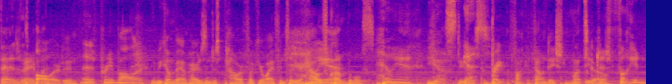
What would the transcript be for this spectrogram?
That is It's very fun. baller, dude. That is pretty baller. You become vampires and just power fuck your wife until your Hell house yeah. crumbles. Hell yeah. Yes, dude. Yes. Break the fucking foundation. Let's Dude, go. just fucking.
